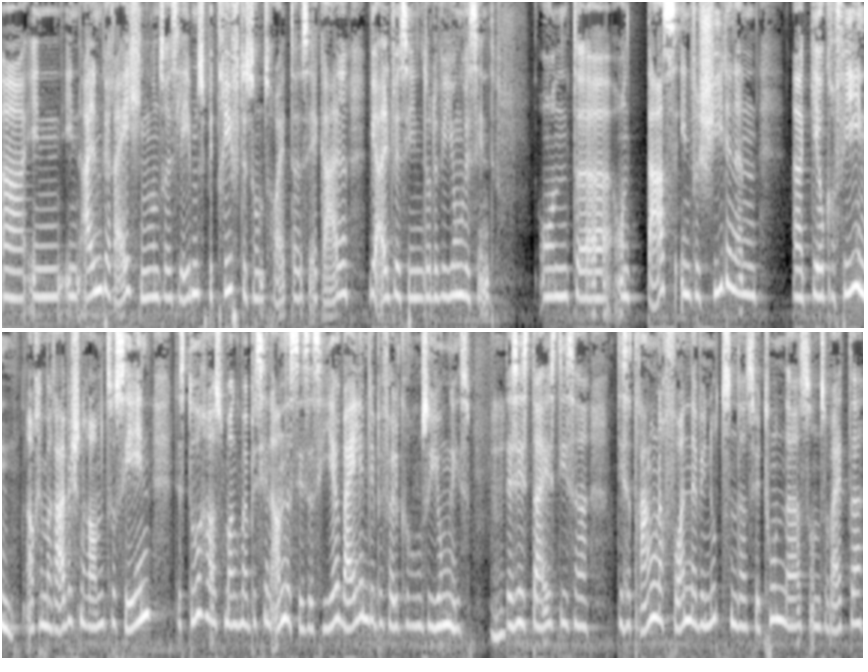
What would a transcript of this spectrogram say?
äh, in, in allen Bereichen unseres Lebens betrifft es uns heute. Also egal, wie alt wir sind oder wie jung wir sind. Und, äh, und das in verschiedenen äh, Geografien, auch im arabischen Raum zu sehen, das durchaus manchmal ein bisschen anders ist als hier, weil eben die Bevölkerung so jung ist. Mhm. Das ist, da ist dieser, dieser Drang nach vorne, wir nutzen das, wir tun das und so weiter,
